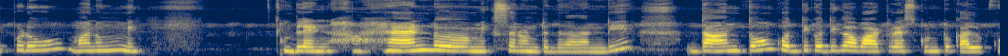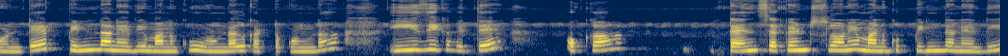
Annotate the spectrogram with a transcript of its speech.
ఇప్పుడు మనం మిక్ బ్లెండ్ హ్యాండ్ మిక్సర్ ఉంటుంది కదండి. దాంతో కొద్ది కొద్దిగా వాటర్ వేసుకుంటూ కలుపుకుంటే పిండి అనేది మనకు ఉండలు కట్టకుండా ఈజీగా అయితే ఒక టెన్ సెకండ్స్లోనే మనకు పిండి అనేది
